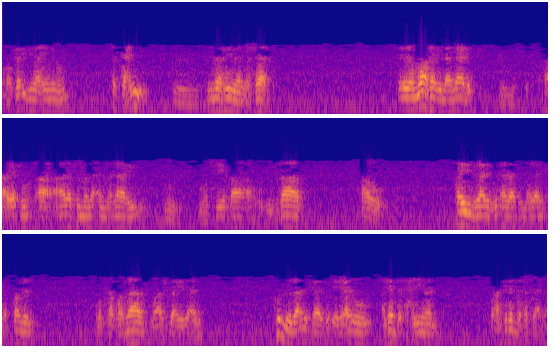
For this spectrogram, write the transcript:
وهو كالإجماع منهم التحريم لما فيه من الفساد فإذا انضاف إلى ذلك آية آلة الملاهي موسيقى أو إنذار أو غير ذلك من آلات الملائكة كالطبل وكالرباب وأشباه ذلك كل ذلك يجعله أشد تحريما وأشد فسادا.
